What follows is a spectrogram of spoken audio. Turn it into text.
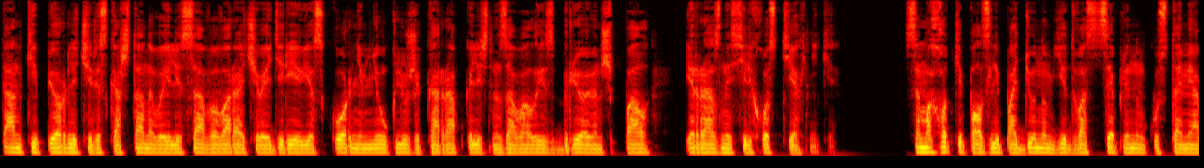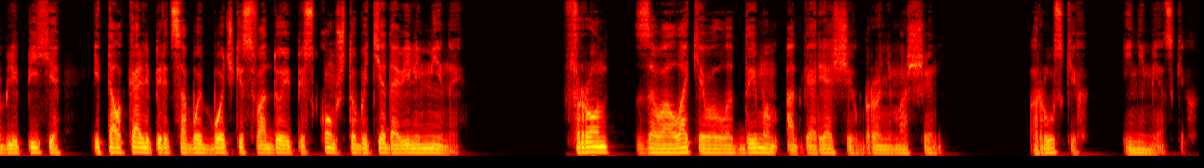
Танки перли через каштановые леса, выворачивая деревья с корнем, неуклюже карабкались на завалы из бревен, шпал и разной сельхозтехники. Самоходки ползли по дюнам, едва сцепленным кустами облепихи, и толкали перед собой бочки с водой и песком, чтобы те давили мины. Фронт заволакивало дымом от горящих бронемашин, русских и немецких.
